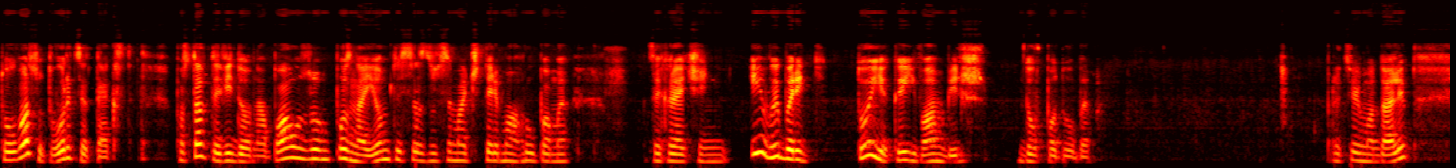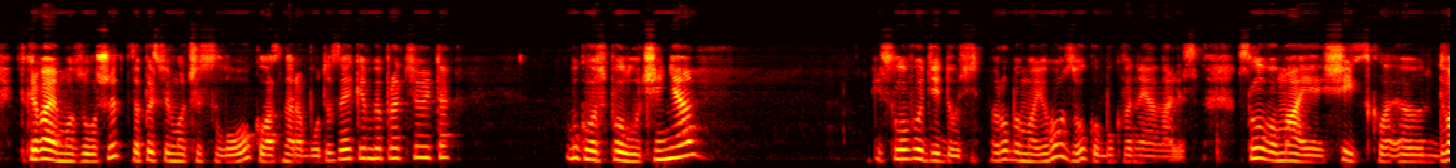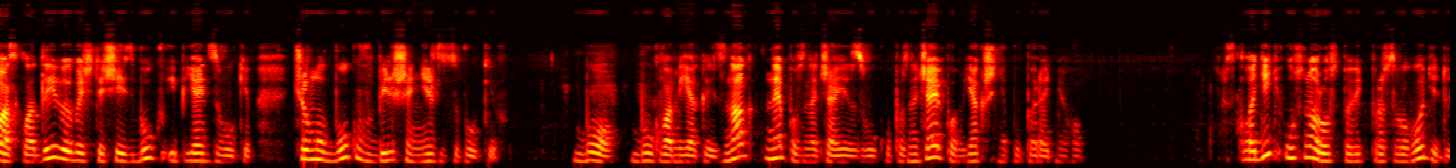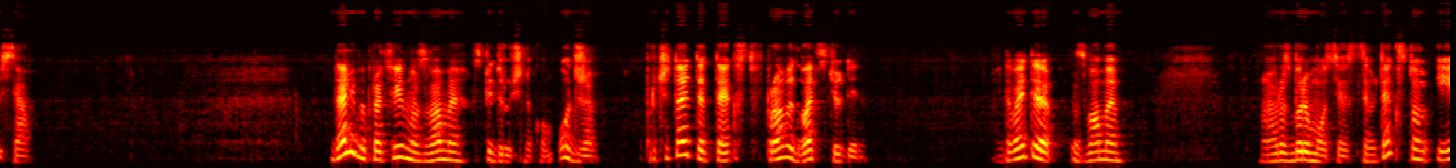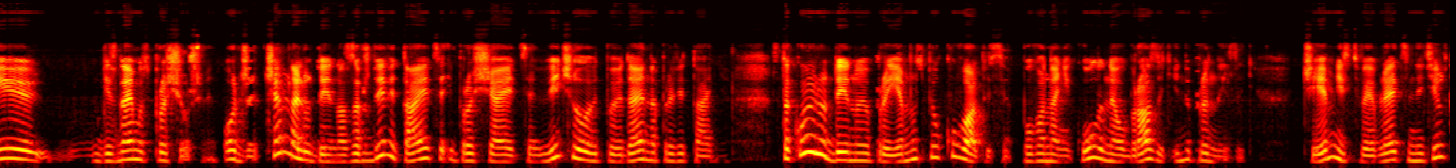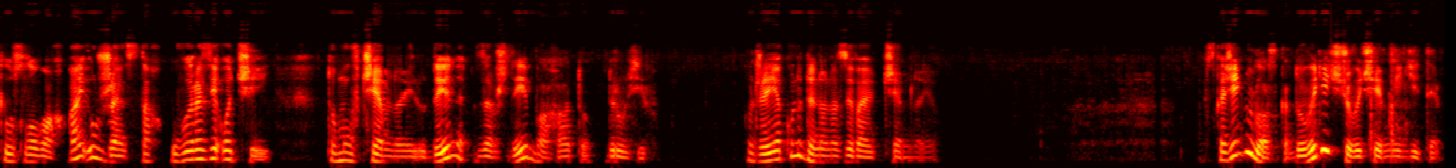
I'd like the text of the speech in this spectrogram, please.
то у вас утвориться текст. Поставте відео на паузу, познайомтеся з усіма чотирма групами цих речень і виберіть той, який вам більш до вподоби. Працюємо далі. Відкриваємо зошит, записуємо число, класна робота, за яким ви працюєте, буквосполучення і слово дідусь. Робимо його звукобуквений аналіз. Слово має 6 скла... 2 склади, вибачте, 6 букв і 5 звуків. Чому букв більше, ніж звуків? Бо буква м'який знак не позначає звуку, позначає пом'якшення попереднього. Складіть усну розповідь про свого дідуся. Далі ми працюємо з вами з підручником. Отже, прочитайте текст вправи 21. Давайте з вами розберемося з цим текстом і дізнаємось, про що ж він. Отже, чемна людина завжди вітається і прощається, ввічливо відповідає на привітання. З такою людиною приємно спілкуватися, бо вона ніколи не образить і не принизить. Чемність виявляється не тільки у словах, а й у жестах, у виразі очей. Тому в чемної людини завжди багато друзів. Отже, яку людину називають чемною? Скажіть, будь ласка, доведіть, що ви чемні діти.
